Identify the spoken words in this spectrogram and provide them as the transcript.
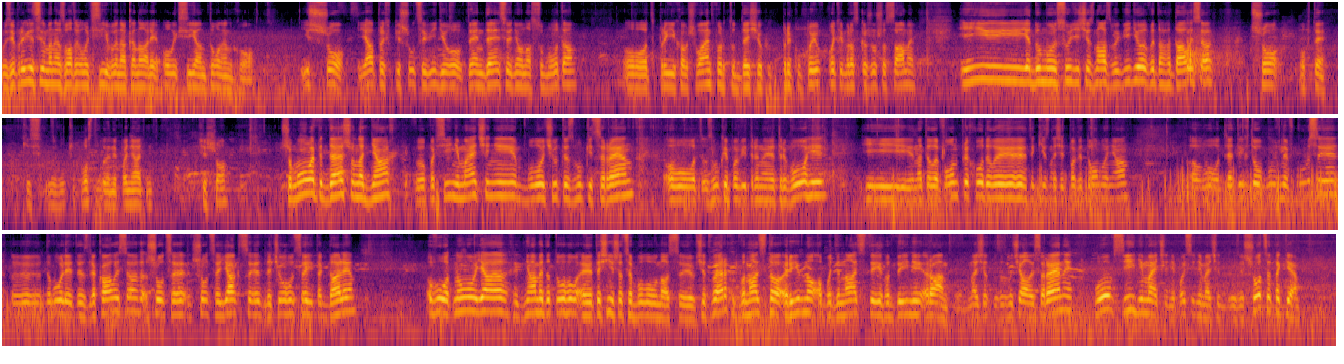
Друзі, привіт всім! Мене звати Олексій. Ви на каналі Олексій Антоненко. І що? Я пишу це відео в день-день. Сьогодні у нас субота. От, приїхав в Швайнфурт, тут дещо прикупив, потім розкажу, що саме. І я думаю, судячи з назви відео, ви догадалися, що. Ух ти, якісь звуки, постріли непонятні. Чи що? Що мова піде, що на днях е, по всій Німеччині було чути звуки сирен, от, звуки повітряної тривоги, і на телефон приходили такі значить, повідомлення. От, для тих, хто був не в курсі, е, доволі злякалися, що це, що це, як це, для чого це і так далі. От, ну я днями до того, е, точніше, це було у нас е, в четвер, 12 рівно об 11 годині ранку. Значить, зазвучали сирени по всій Німеччині. По всій Німеччині, друзі. Що це таке?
